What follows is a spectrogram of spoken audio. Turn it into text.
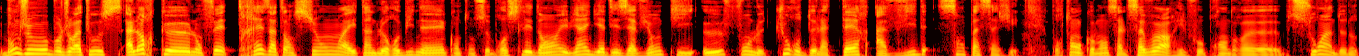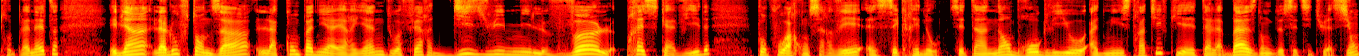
Bonjour, bonjour à tous. Alors que l'on fait très attention à éteindre le robinet quand on se brosse les dents, eh bien, il y a des avions qui, eux, font le tour de la Terre à vide sans passagers. Pourtant, on commence à le savoir, il faut prendre euh, soin de notre planète. Eh bien, la Lufthansa, la compagnie aérienne, doit faire 18 000 vols presque à vide pour pouvoir conserver euh, ces créneaux. C'est un embroglio administratif qui est à la base donc de cette situation.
